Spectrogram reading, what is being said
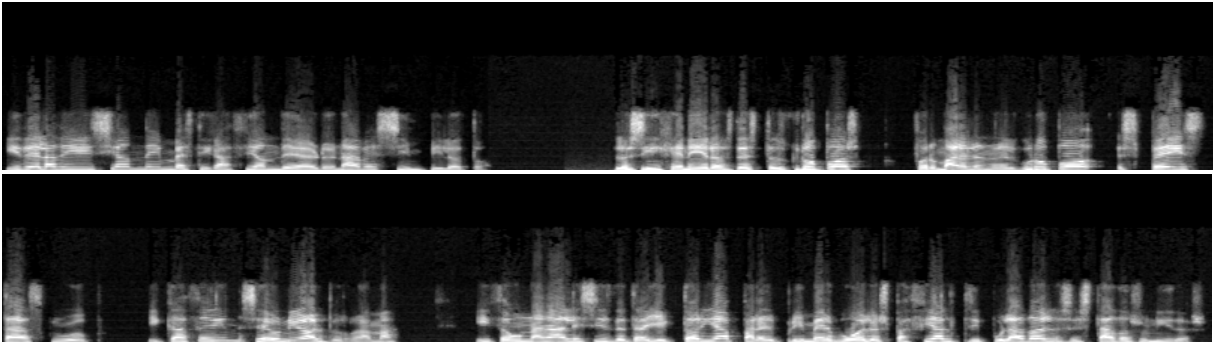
y de la División de Investigación de Aeronaves sin piloto. Los ingenieros de estos grupos formaron el grupo Space Task Group y Catherine se unió al programa. Hizo un análisis de trayectoria para el primer vuelo espacial tripulado en los Estados Unidos.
